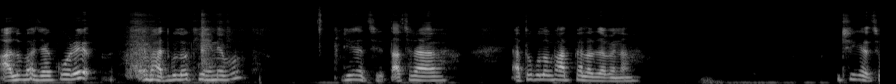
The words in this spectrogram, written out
আলু ভাজা করে ভাতগুলো খেয়ে নেব, ঠিক আছে? তাছাড়া এতগুলো ভাত ফেলা যাবে না। ঠিক আছে,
